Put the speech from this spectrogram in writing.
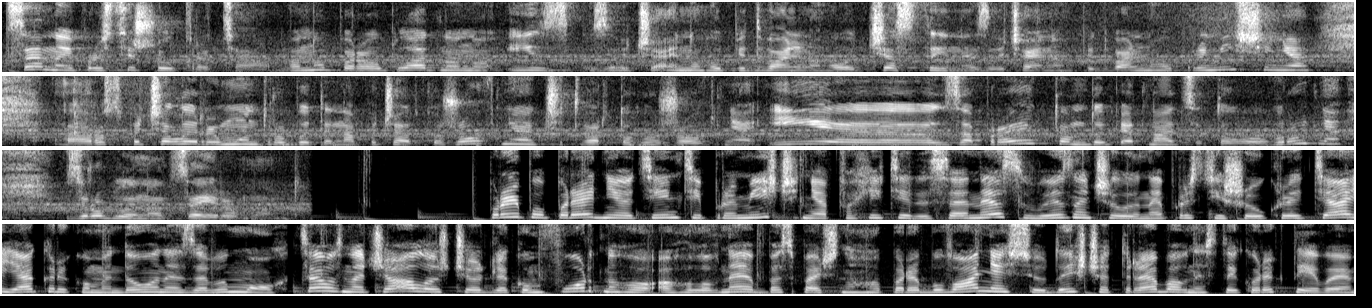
Це найпростіше укриття. Воно переобладнано із звичайного підвального частини звичайного підвального приміщення. Е, Розпочали ремонт робити на початку жовтня, 4 жовтня, і е, за проєктом до 15 грудня зроблено цей ремонт. При попередній оцінці приміщення фахівці ДСНС визначили найпростіше укриття як рекомендоване за вимог. Це означало, що для комфортного, а головне безпечного перебування сюди ще треба внести корективи.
